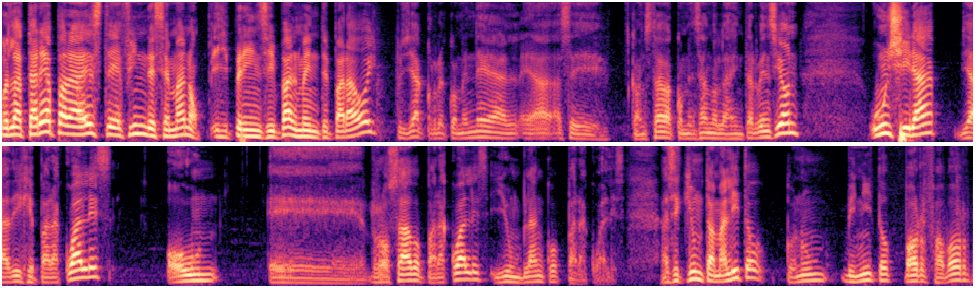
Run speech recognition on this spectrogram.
Pues la tarea para este fin de semana y principalmente para hoy, pues ya recomendé al- eh, hace cuando estaba comenzando la intervención, un Shirá, ya dije para cuáles, o un eh, rosado para cuáles y un blanco para cuáles. Así que un tamalito con un vinito, por favor,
